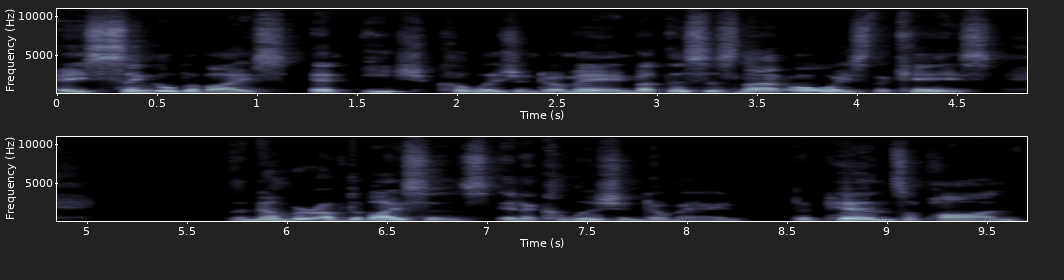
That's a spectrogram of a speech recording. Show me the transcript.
a single device in each collision domain, but this is not always the case. The number of devices in a collision domain depends upon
